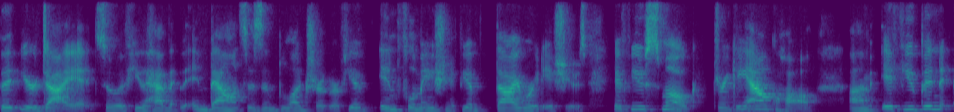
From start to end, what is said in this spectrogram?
that your diet. So if you have imbalances in blood sugar, if you have inflammation, if you have thyroid issues, if you smoke, drinking alcohol, um, if you've been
